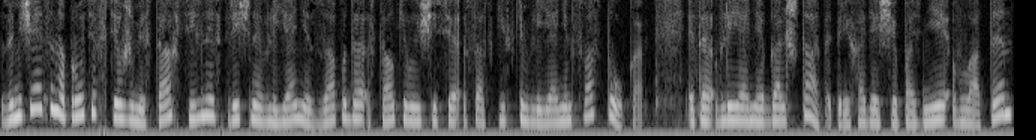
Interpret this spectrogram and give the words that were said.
Замечается, напротив, в тех же местах сильное встречное влияние с запада, сталкивающееся со скифским влиянием с востока. Это влияние Гальштата, переходящее позднее в Латен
